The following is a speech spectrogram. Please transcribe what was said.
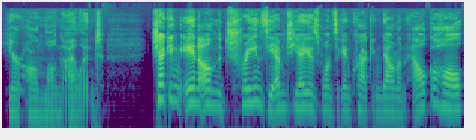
here on Long Island. Checking in on the trains, the MTA is once again cracking down on alcohol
